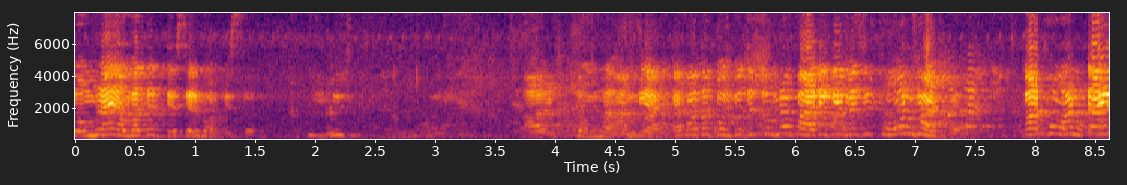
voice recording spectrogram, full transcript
তোমরাই আমাদের দেশের ভবিষ্যৎ। আর তোমরা, আমি একটা কথা বলব যে তোমরা বাড়ি গিয়ে বেশি ফোন ঘাটবে না। কারণ ফোনটাই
